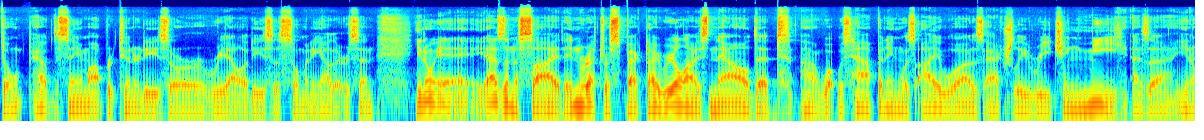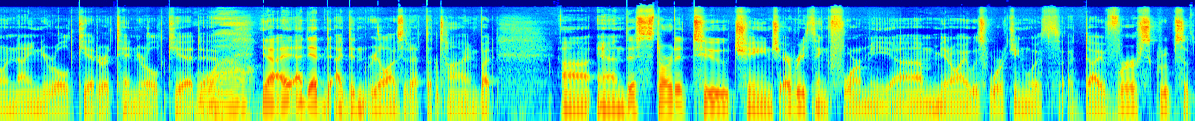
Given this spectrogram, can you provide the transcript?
don't have the same opportunities or realities as so many others. And, you know, as an aside, in retrospect, I realize now that uh, what was happening was I was actually reaching me as a, you know, a nine year old kid or a 10 year old kid. Wow. And yeah, I, I, did, I didn't realize it at the time. But, uh, and this started to change everything for me. Um, you know, I was working with diverse groups of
